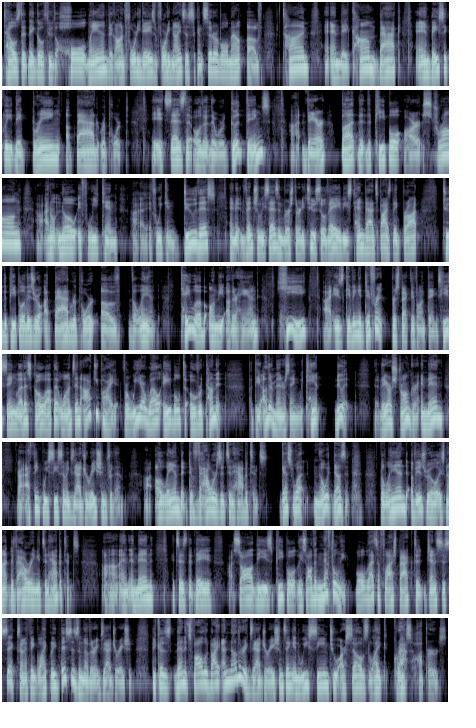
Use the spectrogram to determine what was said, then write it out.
tells that they go through the whole land. They're gone 40 days and 40 nights. It's a considerable amount of time. And they come back and basically they bring a bad report. It says that, oh, there, there were good things uh, there, but the, the people are strong. Uh, I don't know if we can uh, if we can do this. And it eventually says in verse 32 so they, these 10 bad spies, they brought to the people of Israel a bad report of the land. Caleb, on the other hand, he uh, is giving a different perspective on things. He's saying, Let us go up at once and occupy it, for we are well able to overcome it. But the other men are saying, We can't do it. They are stronger. And then I think we see some exaggeration for them. Uh, a land that devours its inhabitants. Guess what? No, it doesn't. The land of Israel is not devouring its inhabitants. Uh, and, and then it says that they uh, saw these people, they saw the Nephilim. Well, that's a flashback to Genesis 6. And I think likely this is another exaggeration because then it's followed by another exaggeration saying, and we seem to ourselves like grasshoppers.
